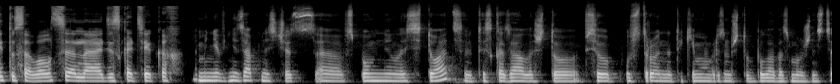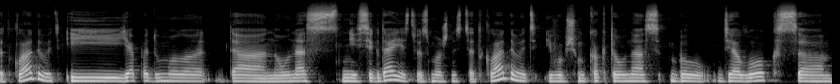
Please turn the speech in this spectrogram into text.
и тусовался на дискотеках. Мне внезапно сейчас э, вспомнилась ситуация. Ты сказала, что все устроено таким образом, чтобы была возможность откладывать. И я подумала, да, но у нас не всегда есть возможность откладывать. И, в общем, как-то у нас был диалог с э,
